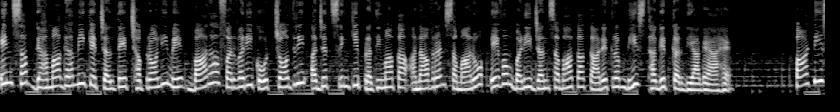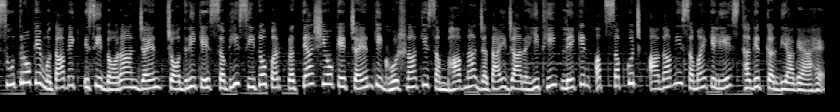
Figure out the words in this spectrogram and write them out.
इन सब गहमागहमी के चलते छपरौली में 12 फरवरी को चौधरी अजित सिंह की प्रतिमा का अनावरण समारोह एवं बड़ी जनसभा का कार्यक्रम भी स्थगित कर दिया गया है। पार्टी सूत्रों के मुताबिक इसी दौरान जयंत चौधरी के सभी सीटों पर प्रत्याशियों के चयन की घोषणा की संभावना जताई जा रही थी, लेकिन अब सब कुछ आगामी समय के लिए स्थगित कर दिया गया है।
